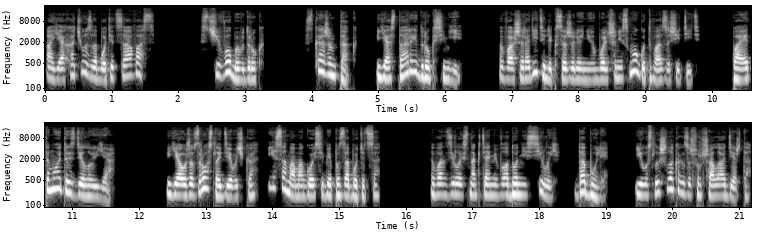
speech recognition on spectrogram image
А я хочу заботиться о вас. С чего бы вдруг? Скажем так, я старый друг семьи. Ваши родители, к сожалению, больше не смогут вас защитить. Поэтому это сделаю я. Я уже взрослая девочка и сама могу о себе позаботиться. Вонзилась ногтями в ладони с силой, до боли, и услышала, как зашуршала одежда.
